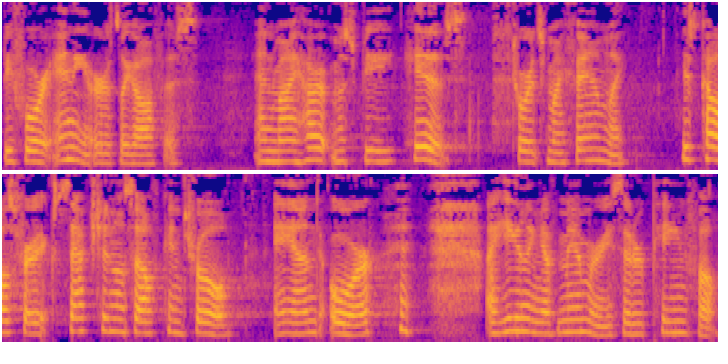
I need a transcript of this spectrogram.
before any earthly office, and my heart must be His towards my family. This calls for exceptional self-control and or a healing of memories that are painful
